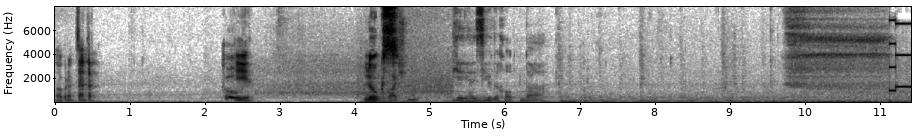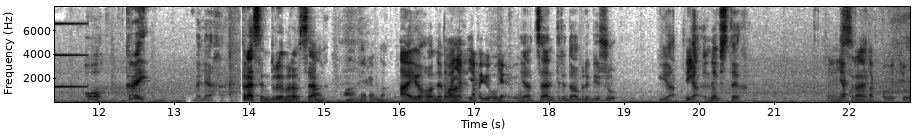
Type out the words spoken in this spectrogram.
Добре, центр. І. Люкс. Бачимо. Є, я з'їде да. О! Крий! Бляха. Пресинг другим гравцем. А, а, неремно. А його нема. Давай я, я побігу, я побігу. Я в центрі добре біжу. Я, Твій. я не встиг. Блін, Як Срань. воно так полетіло?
